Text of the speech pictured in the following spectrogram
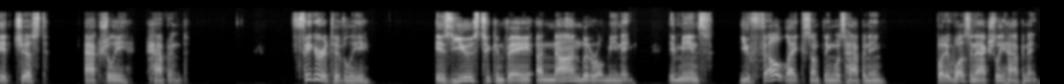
It just actually happened. Figuratively is used to convey a non literal meaning. It means you felt like something was happening, but it wasn't actually happening.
